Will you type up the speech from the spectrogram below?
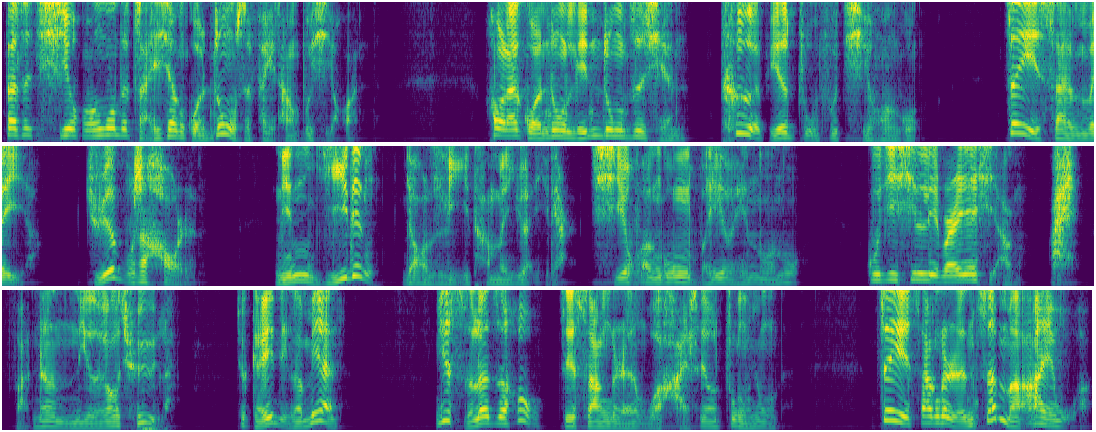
但是齐桓公的宰相管仲是非常不喜欢的。后来管仲临终之前特别嘱咐齐桓公：“这三位呀，绝不是好人，您一定要离他们远一点。”齐桓公唯唯诺诺，估计心里边也想：“哎，反正你都要去了，就给你个面子。你死了之后，这三个人我还是要重用的。这三个人这么爱我。”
